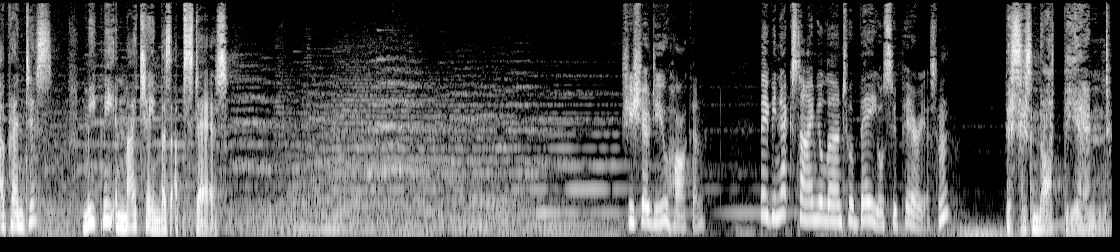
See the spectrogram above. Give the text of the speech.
Apprentice, meet me in my chambers upstairs. She showed you, Harkun. Maybe next time you'll learn to obey your superiors, hmm? This is not the end.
